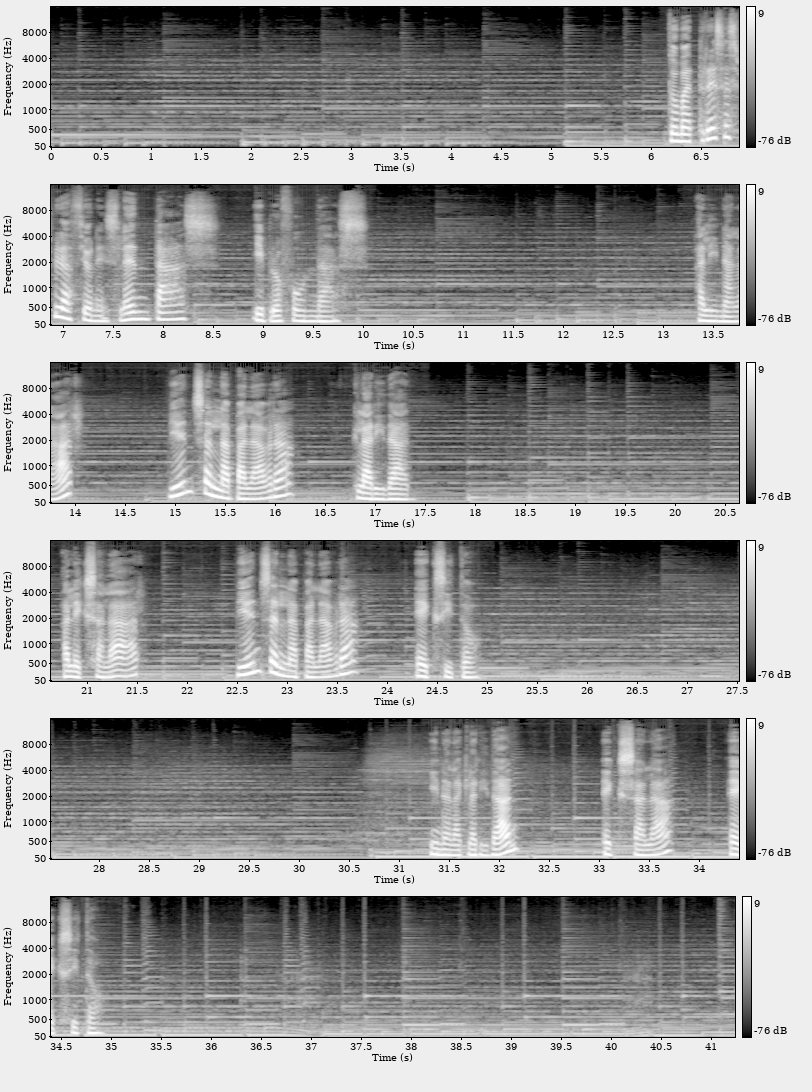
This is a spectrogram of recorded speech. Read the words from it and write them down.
Toma tres respiraciones lentas y profundas. Al inhalar, piensa en la palabra claridad. Al exhalar, piensa en la palabra éxito. Inhala claridad, exhala éxito.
